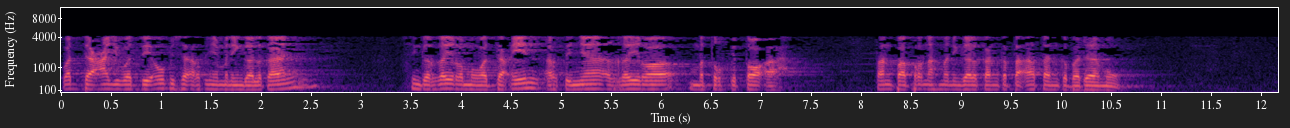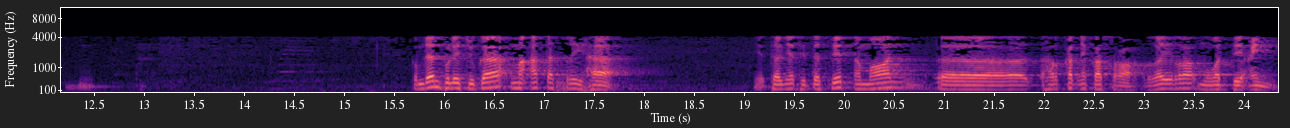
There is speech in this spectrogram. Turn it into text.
Wadda'a yuwaddi'u bisa artinya meninggalkan. Sehingga ghaira muwadda'in artinya ghaira matruki ta'ah. Tanpa pernah meninggalkan ketaatan kepadamu. Kemudian boleh juga ma'akas riha. Ya, dalnya ditasdid namun e, harkatnya kasrah. Ghaira muwaddi'in.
